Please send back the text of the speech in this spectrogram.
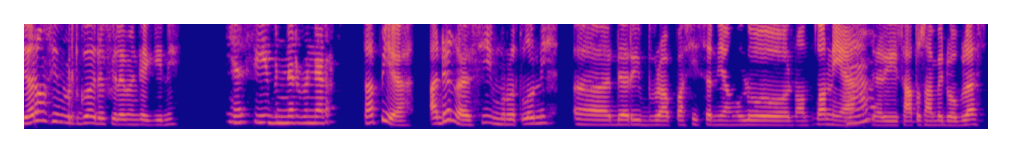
Jarang sih menurut gue ada film yang kayak gini. Iya sih, bener bener. Tapi ya, ada nggak sih menurut lu nih, eee, dari beberapa season yang lu nonton ya, Mmm? dari 1 sampai 12,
